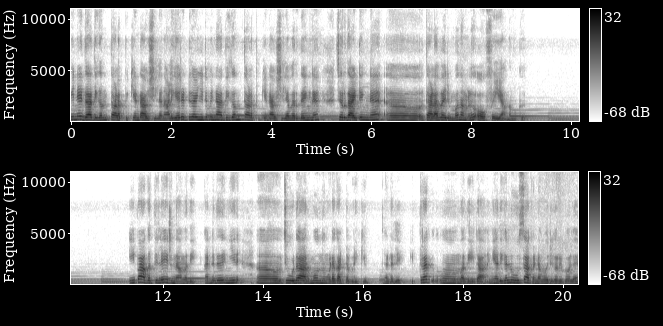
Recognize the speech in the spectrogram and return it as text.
പിന്നെ ഇത് അധികം തിളപ്പിക്കേണ്ട ആവശ്യമില്ല. നാളികേരം ഇട്ട് കഴിഞ്ഞിട്ട് പിന്നെ അധികം തിളപ്പിക്കേണ്ട ആവശ്യമില്ല. വെറുതെ ഇങ്ങനെ ചെറുതായിട്ട് ഇങ്ങനെ തിള വരുമ്പോൾ നമ്മൾ ഓഫ് ചെയ്യാം നമുക്ക്. ഈ പാകത്തിൽ ഇരുന്നാൽ മതി. കാരണം ഇത് ഇനി ചൂട് ആറുമ്പോൾ ഒന്നും കൂടെ കട്ട പിടിക്കും. കണ്ടല്ലേ? ഇത്ര മതി കേട്ടാ ഇനി അധികം ലൂസാക്കണ്ട മോരുകറി പോലെ.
